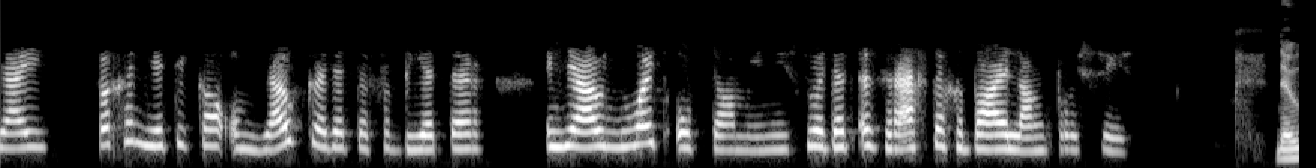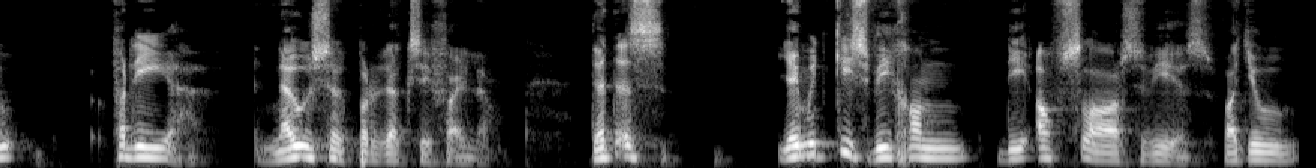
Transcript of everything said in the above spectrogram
jy vir genetika om jou kudde te verbeter en jy hou nooit op daarmee nie. So dit is regtig 'n baie lang proses. Nou vir die nou se produksieveiling. Dit is jy moet kies wie gaan die afslaers wees wat jou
